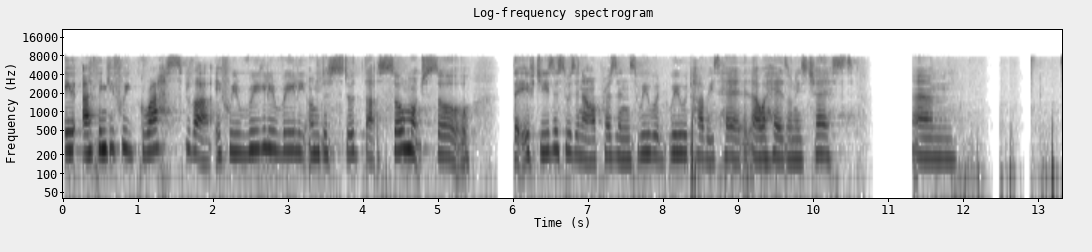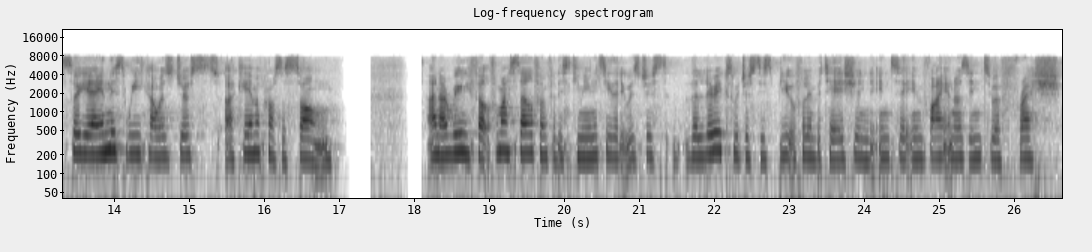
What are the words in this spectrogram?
I think if we grasped that, if we really, really understood that so much so, that if Jesus was in our presence, we would, we would have his head, our heads on his chest. Um, so yeah, in this week I was just, I came across a song and I really felt for myself and for this community that it was just, the lyrics were just this beautiful invitation into inviting us into a fresh,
